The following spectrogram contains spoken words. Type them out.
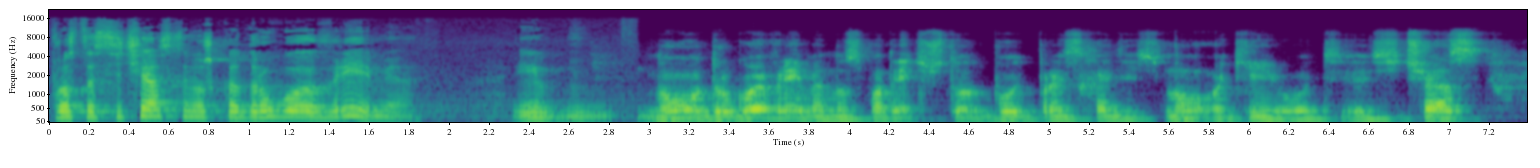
Просто сейчас немножко другое время. И... Ну, другое время, но смотрите, что будет происходить. Ну, окей, вот сейчас а,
